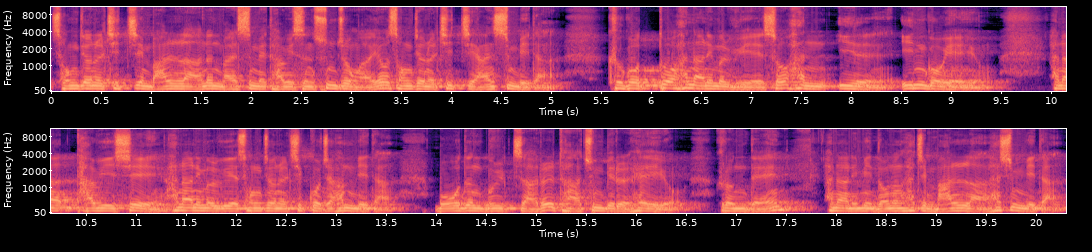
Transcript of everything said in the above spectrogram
성전을 짓지 말라는 말씀에 다윗은 순종하여 성전을 짓지 않습니다. 그것도 하나님을 위해서 한 일인 거예요. 하나, 다윗이 하나님을 위해 성전을 짓고자 합니다. 모든 물자를 다 준비를 해요. 그런데 하나님이 너는 하지 말라 하십니다.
